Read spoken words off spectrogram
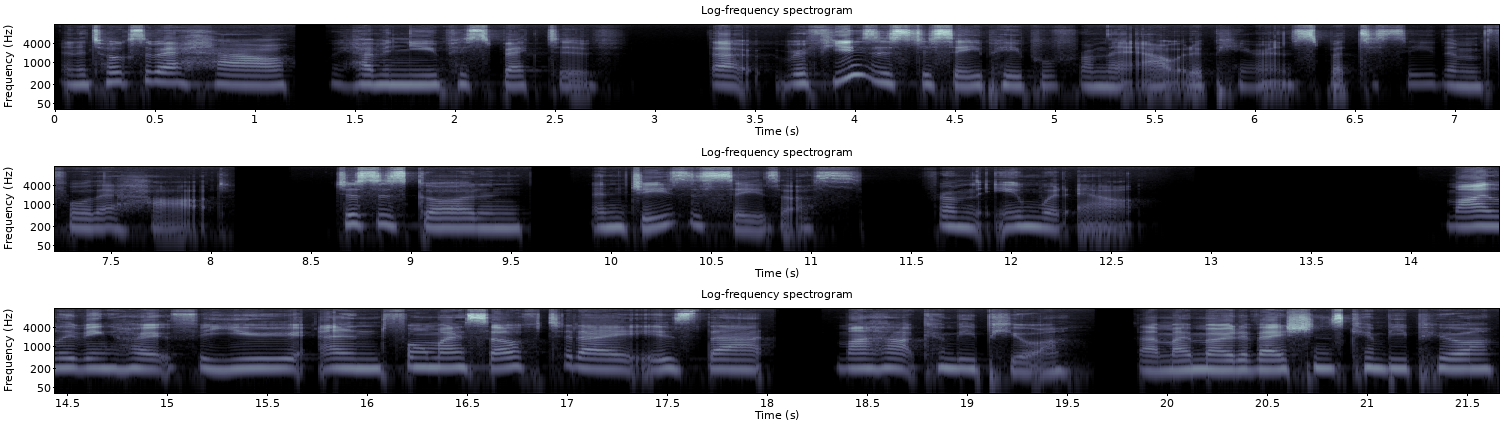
And it talks about how we have a new perspective that refuses to see people from their outward appearance, but to see them for their heart, just as God and, and Jesus sees us from the inward out. My living hope for you and for myself today is that my heart can be pure, that my motivations can be pure,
